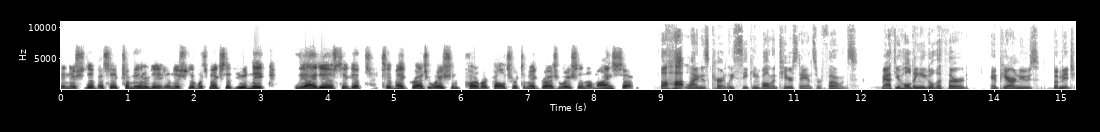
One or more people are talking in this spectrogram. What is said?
initiative, it's a community initiative, which makes it unique. The idea is to get to make graduation part of our culture, to make graduation a mindset. The hotline is currently seeking volunteers to answer phones. Matthew Holding Eagle III, MPR News, Bemidji.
